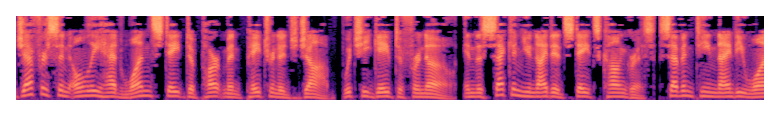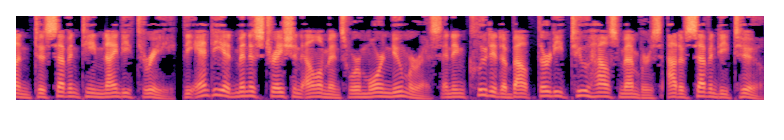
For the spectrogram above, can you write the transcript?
Jefferson only had one State Department patronage job, which he gave to Freneau. In the Second United States Congress (1791–1793), the anti-administration elements were more numerous and included about 32 House members out of 72.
